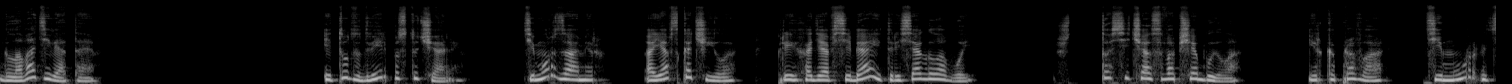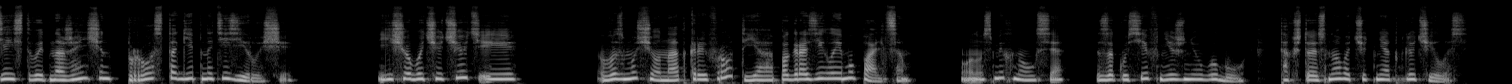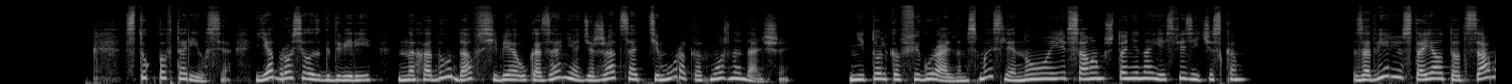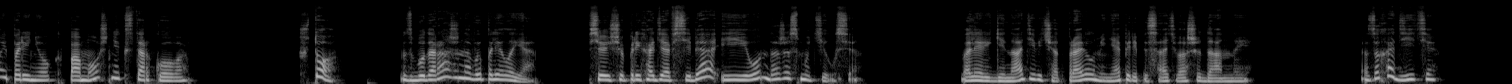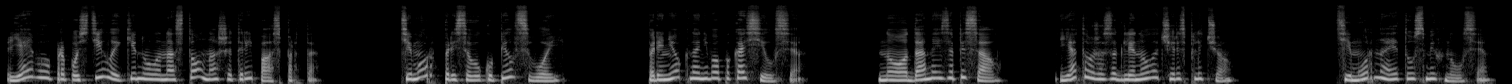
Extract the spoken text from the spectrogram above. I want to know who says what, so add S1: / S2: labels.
S1: Глава девятая. И тут в дверь постучали. Тимур замер, а я вскочила, приходя в себя и тряся головой. Что сейчас вообще было? Ирка права. Тимур действует на женщин просто гипнотизирующе. Еще бы чуть-чуть и... Возмущенно открыв рот, я погрозила ему пальцем. Он усмехнулся, закусив нижнюю губу, так что я снова чуть не отключилась. Стук повторился. Я бросилась к двери, на ходу дав себе указание держаться от Тимура как можно дальше. Не только в фигуральном смысле, но и в самом что ни на есть физическом. За дверью стоял тот самый паренек, помощник Старкова. «Что?» — взбудораженно выпалила я. Все еще приходя в себя, и он даже смутился. Валерий Геннадьевич отправил меня переписать ваши данные. «Заходите», я его пропустила и кинула на стол наши три паспорта. Тимур присовокупил свой. Паренек на него покосился. Но данные записал. Я тоже заглянула через плечо. Тимур на это усмехнулся.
